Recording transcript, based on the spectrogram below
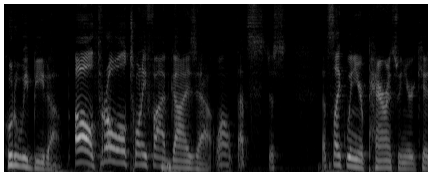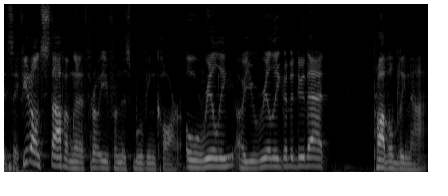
Who do we beat up? Oh, throw all 25 guys out. Well, that's just that's like when your parents when your kids say, "If you don't stop, I'm going to throw you from this moving car." Oh, really? Are you really going to do that? Probably not.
